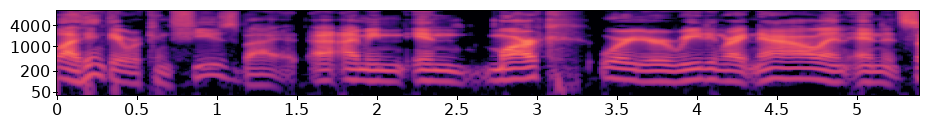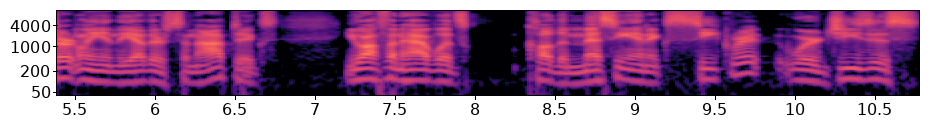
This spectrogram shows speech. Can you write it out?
Well, I think they were confused by it. I, mean, in Mark, where you're reading right now, and, and certainly in the other synoptics, you often have what's called the messianic secret, where Jesus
